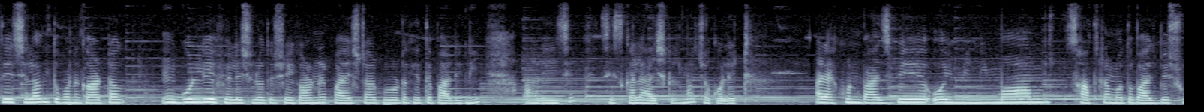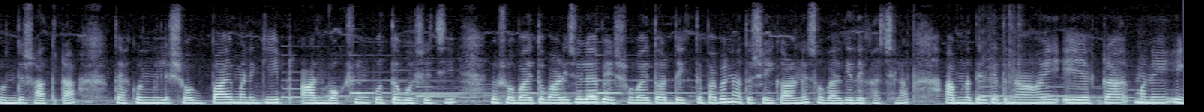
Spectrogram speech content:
দিয়েছিলাম তো মানে গাটা গুলিয়ে ফেলেছিল, তো সেই কারণে পায়েসটা আর পুরোটা খেতে পারিনি। আর এই যে, শেষকালে আইসক্রিম আর চকোলেট আর এখন বাজবে ওই মিনিমাম সাতটা মতো বাজবে সন্ধ্যে সাতটা। তো এখন মিলে সবাই মানে গিফট আনবক্সিং করতে বসেছি। তো সবাই তো বাড়ি চলে যাবে, সবাই তো আর দেখতে পাবে না। তো সেই কারণে সবাইকে দেখাচ্ছিলাম। আপনাদেরকে তো না হয় এই একটা মানে এই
